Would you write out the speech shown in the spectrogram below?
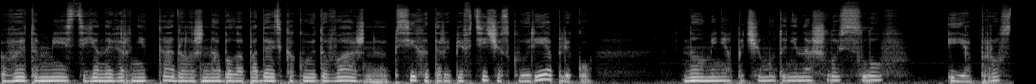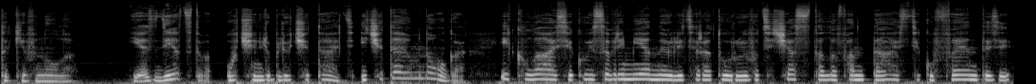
В этом месте я наверняка должна была подать какую-то важную психотерапевтическую реплику, но у меня почему-то не нашлось слов — и я просто кивнула. Я с детства очень люблю читать, и читаю много, и классику, и современную литературу, и вот сейчас стала фантастику, фэнтези.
